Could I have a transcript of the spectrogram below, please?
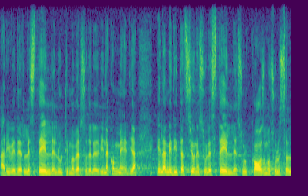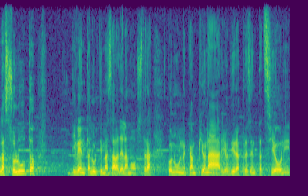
a rivedere le stelle, l'ultimo verso della Divina Commedia, e la meditazione sulle stelle, sul cosmo, sull'assoluto, diventa l'ultima sala della mostra, con un campionario di rappresentazioni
